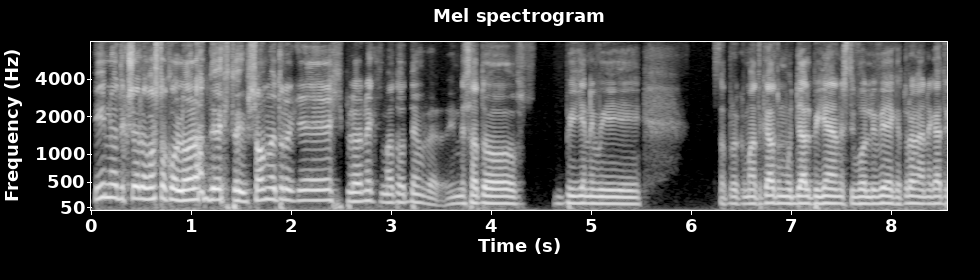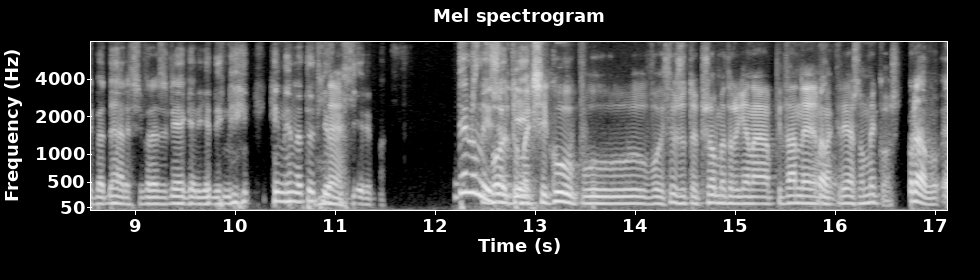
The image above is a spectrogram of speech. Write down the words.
είναι ότι ξέρω εγώ στο Κολοράντο έχει το υψόμετρο και έχει πλεονέκτημα το Denver. Είναι σαν το πήγαινε στα προκριματικά του Μουντιάλ πηγαίνανε στη Βολιβία και τρώγανε κάτι πεντάρες η Βραζιλία και η Αργεντινή. Είναι ένα τέτοιο ναι. επιχείρημα. Δεν νομίζω Στην πόλη ότι... του Μεξικού που βοηθούσε το υψόμετρο για να πηδάνε Μπράβο. μακριά στο μήκος. Μπράβο. Ε,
